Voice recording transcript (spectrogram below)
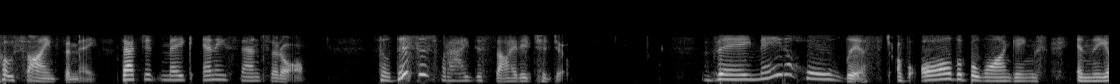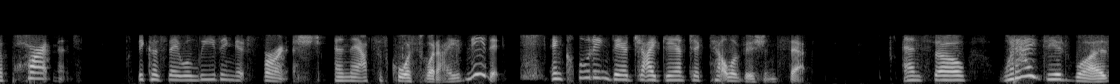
co-sign for me? That didn't make any sense at all. So this is what I decided to do. They made a whole list of all the belongings in the apartment because they were leaving it furnished, and that's of course what I had needed, including their gigantic television set. And so what I did was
